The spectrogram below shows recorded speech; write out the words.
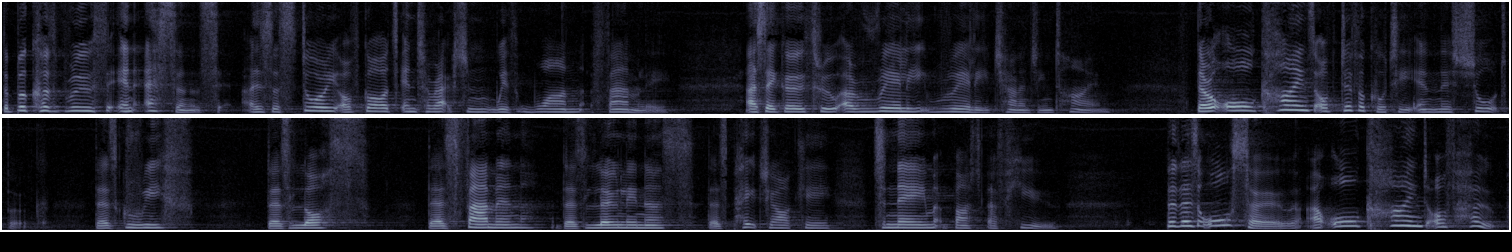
The book of Ruth, in essence, is a story of God's interaction with one family as they go through a really, really challenging time. There are all kinds of difficulty in this short book. There's grief, there's loss, there's famine, there's loneliness, there's patriarchy, to name but a few. But there's also uh, all kind of hope,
